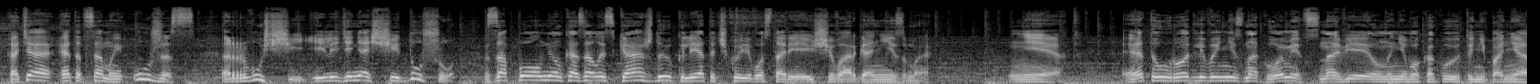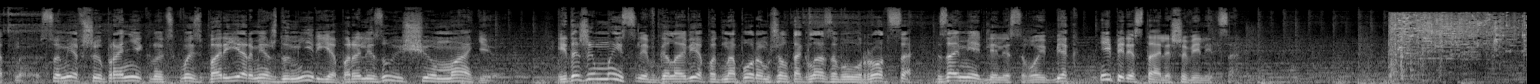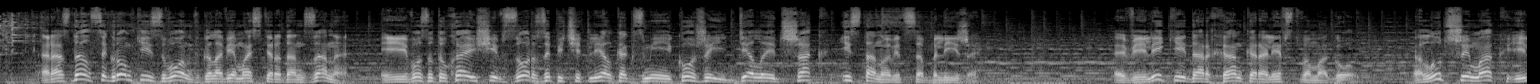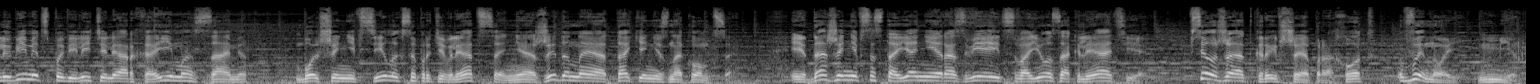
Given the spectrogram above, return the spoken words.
Хотя этот самый ужас, рвущий и леденящий душу, заполнил, казалось, каждую клеточку его стареющего организма. Нет, это уродливый незнакомец навеял на него какую-то непонятную, сумевшую проникнуть сквозь барьер между мирья парализующую магию. И даже мысли в голове под напором желтоглазого уродца замедлили свой бег и перестали шевелиться. Раздался громкий звон в голове мастера Данзана, и его затухающий взор запечатлел, как змеи кожей делает шаг и становится ближе. Великий Дархан королевства Могол, лучший маг и любимец повелителя Архаима замер, больше не в силах сопротивляться неожиданной атаке незнакомца и даже не в состоянии развеять свое заклятие, все же открывшее проход в иной мир.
